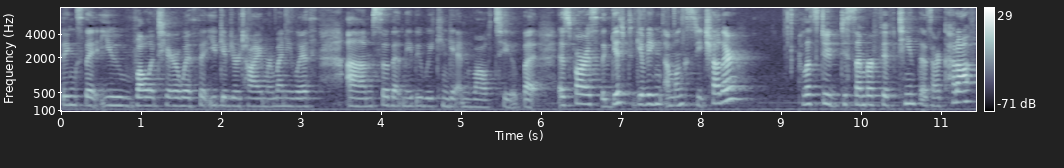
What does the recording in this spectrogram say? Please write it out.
things that you volunteer with, that you give your time or money with, um, so that maybe we can get involved too. But as far as the gift giving amongst each other, Let's do December 15th as our cutoff.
